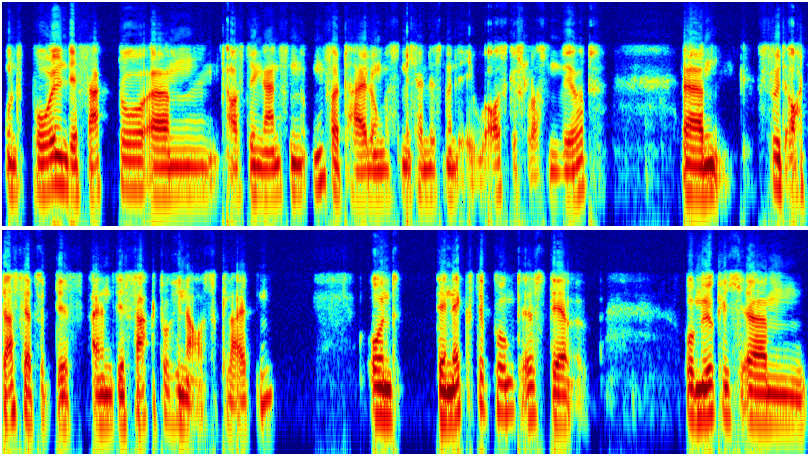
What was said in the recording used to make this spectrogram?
und Polen de facto ähm, aus den ganzen Umverteilungsmechanismen der EU ausgeschlossen wird, ähm, führt auch das ja zu de einem de facto Hinausgleiten. Und der nächste Punkt ist, der womöglich ähm,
